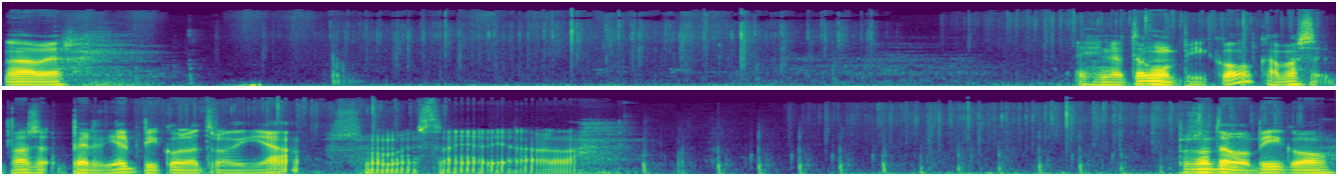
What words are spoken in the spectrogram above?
A ver. ¿Y no tengo pico? ¿Perdí el pico el otro día? Pues no me extrañaría, la verdad. Pues no tengo pico.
